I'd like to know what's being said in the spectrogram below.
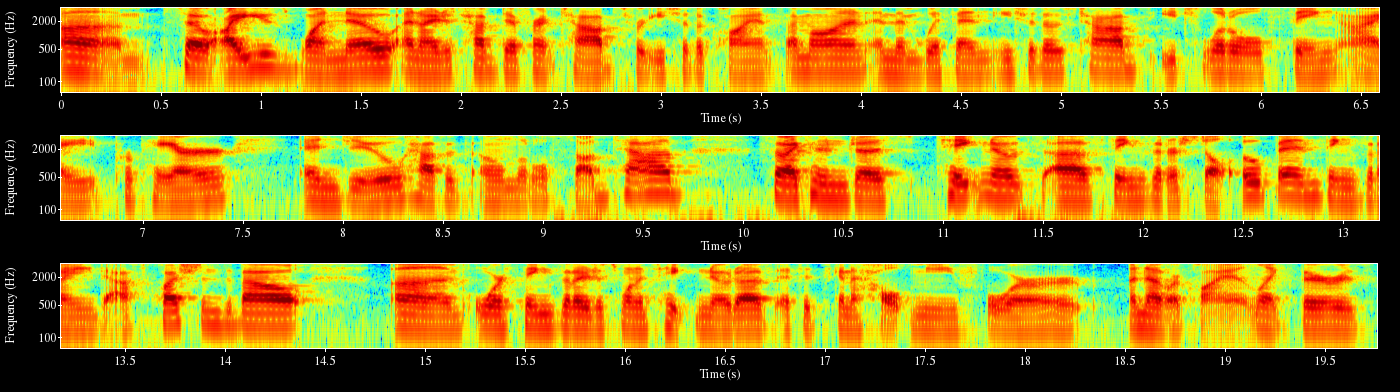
Um, so I use OneNote and I just have different tabs for each of the clients I'm on. And then within each of those tabs, each little thing I prepare and do has its own little sub tab. So I can just take notes of things that are still open, things that I need to ask questions about, um, or things that I just want to take note of if it's going to help me for another client. Like there's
